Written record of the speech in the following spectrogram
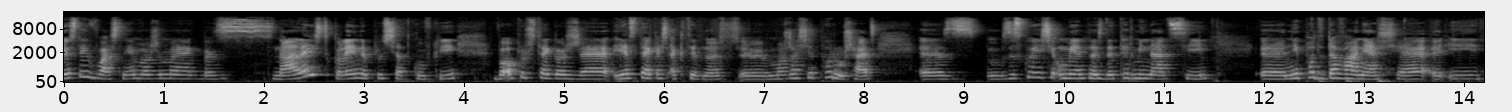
Więc tutaj właśnie możemy jakby znaleźć kolejny plus siatkówki, bo oprócz tego, że jest to jakaś aktywność, yy, można się poruszać, yy, zyskuje się umiejętność determinacji, yy, niepoddawania się y, i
